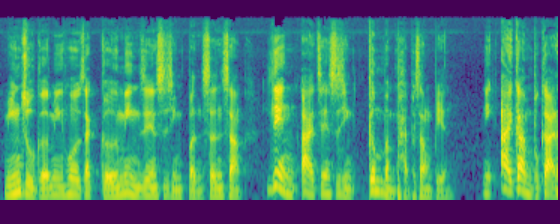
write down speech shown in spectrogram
民主革命或者在革命这件事情本身上，恋爱这件事情根本排不上边。你爱干不干？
